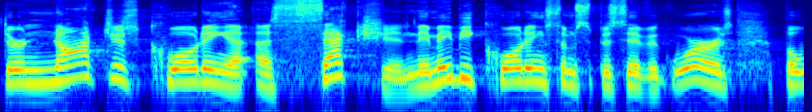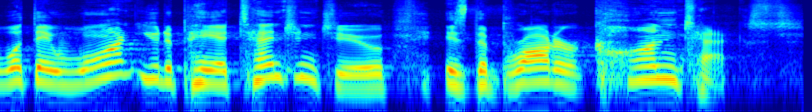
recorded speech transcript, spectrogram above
they're not just quoting a, a section, they may be quoting some specific words, but what they want you to pay attention to is the broader context.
